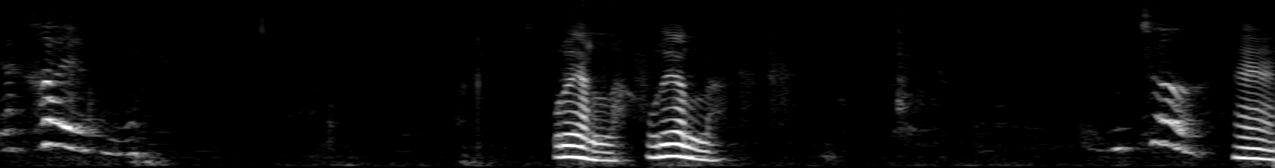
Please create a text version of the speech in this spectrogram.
দেখো ওরে আল্লাহ ওরে আল্লাহ। বুঝছ? হ্যাঁ।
